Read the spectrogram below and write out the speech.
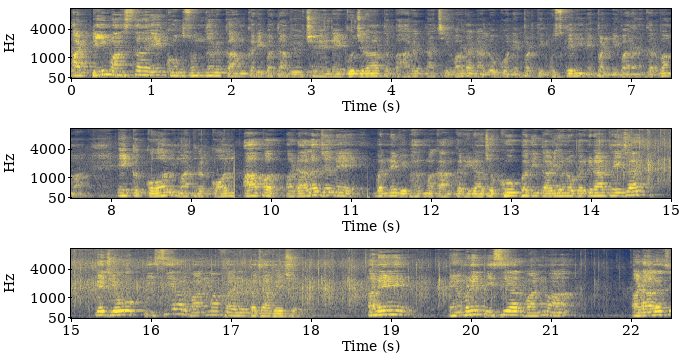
આ ટીમ આસ્થા એ ખૂબ સુંદર કામ કરી બતાવ્યું છે અને ગુજરાત, ભારતના છેવાડાના લોકોને પડતી મુશ્કેલીને પણ નિવારણ કરવામાં એક કોલ, માત્ર કોલ આપ અડાલજ અને બંને વિભાગમાં કામ કરી રહ્યા છો. ખૂબ બધી તાળીઓનો ગરગડાટ થઈ જાય કે જેઓ પીસીઆર વાનમાં ફરજ બજાવે છે. અને એમણે પીસીઆર વાનમાં અડાલજ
